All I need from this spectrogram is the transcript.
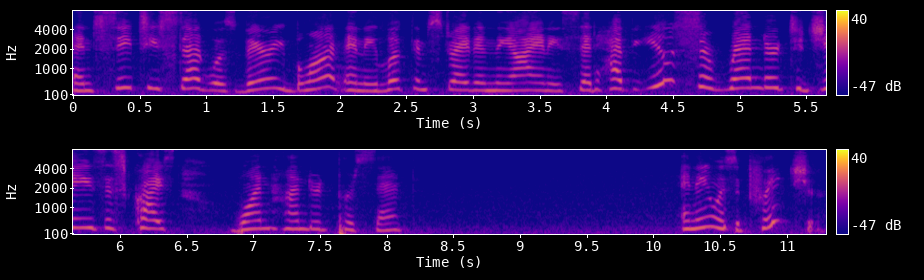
And C.T. Studd was very blunt and he looked him straight in the eye and he said, Have you surrendered to Jesus Christ 100%? And he was a preacher.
